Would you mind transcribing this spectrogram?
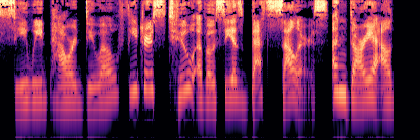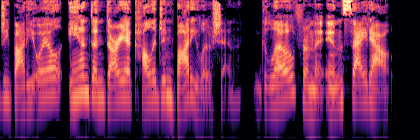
seaweed powered duo features two of Osea's best sellers, Undaria Algae Body Oil and Undaria Collagen Body Lotion. Glow from the inside out.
